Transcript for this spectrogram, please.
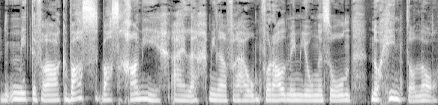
mit der Frage, was, was kann ich eigentlich meiner Frau und vor allem meinem jungen Sohn noch hinterlassen?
